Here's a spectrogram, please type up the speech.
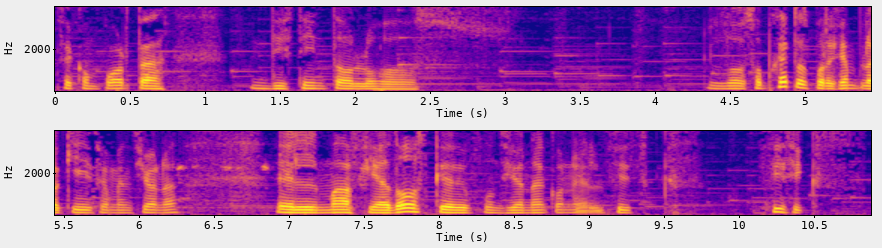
se comporta distinto los los objetos, por ejemplo, aquí se menciona el Mafia 2 que funciona con el Physics. Physics.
